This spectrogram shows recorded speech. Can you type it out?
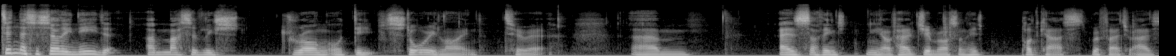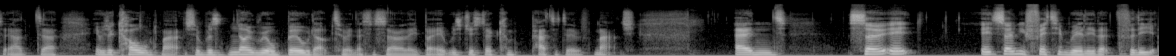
didn't necessarily need a massively strong or deep storyline to it. Um, as I think you know, I've heard Jim Ross on his podcast refer to it as it had uh, it was a cold match. There was no real build up to it necessarily, but it was just a competitive match, and so it it's only fitting really that for the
